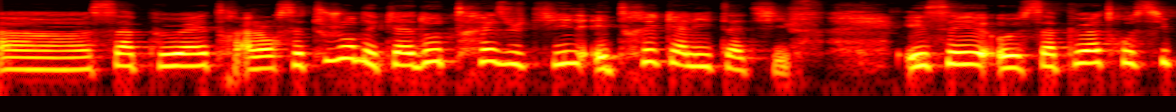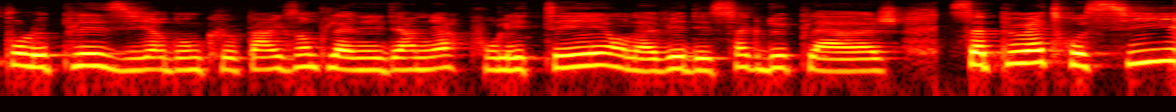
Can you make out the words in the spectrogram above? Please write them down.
Euh, ça peut être, alors c'est toujours des cadeaux très utiles et très qualitatifs. Et c'est, euh, ça peut être aussi pour le plaisir. Donc, euh, par exemple, l'année dernière pour l'été, on avait des sacs de plage. Ça peut être aussi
